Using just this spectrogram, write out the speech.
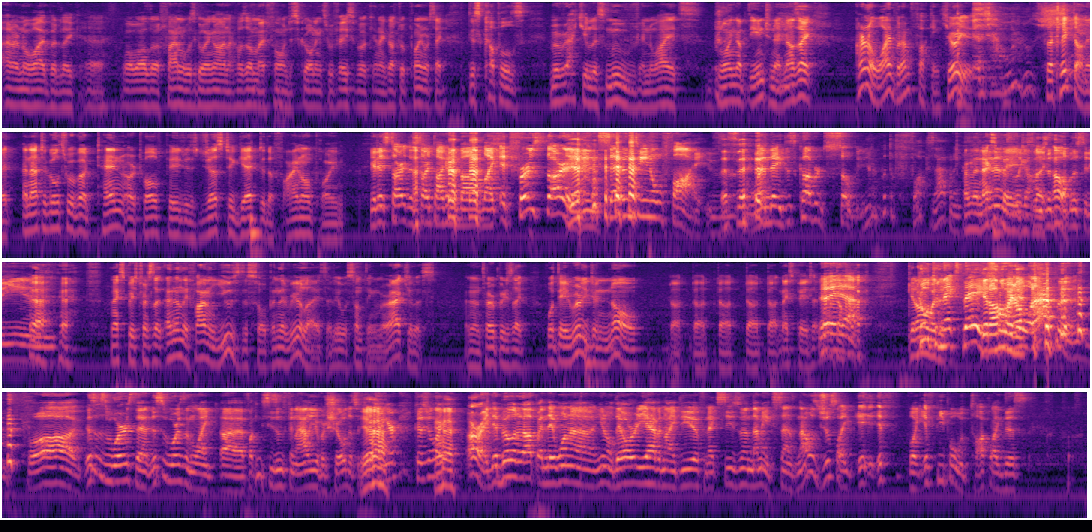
I don't know why, but like, uh, well, while the final was going on, I was on my phone just scrolling through Facebook, and I got to a point where it's like this couple's miraculous move and why it's blowing up the internet, and I was like, I don't know why, but I'm fucking curious. I want to know this So I clicked on it, and I had to go through about ten or twelve pages just to get to the final point. Yeah, they start they start talking about like it first started Yeah. in 1705 That's it. when they discovered soap. And you're like, what the fuck is happening? And the next then page it's like is like, 100 oh. publicity and Yeah, yeah. Next page translates, and then they finally used the soap, and they realized that it was something miraculous. And then third page is like, what they really didn't know. Dot dot dot dot dot. Next page. Like, Yeah, what yeah, the yeah. fuck? Get on go with to it. next page. Get on to with find out it. what happened. fuck, this is worse than this is worse than like uh, fucking season finale of a show that's a Yeah. cliffhanger. Because you're like, Yeah. all right, they build it up and they wanna, you know, they already have an idea for next season. That makes sense. Now it's just like if like if people would talk like this.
